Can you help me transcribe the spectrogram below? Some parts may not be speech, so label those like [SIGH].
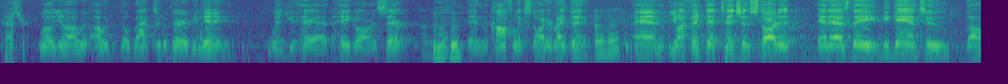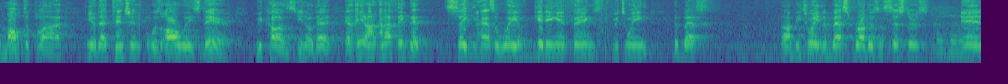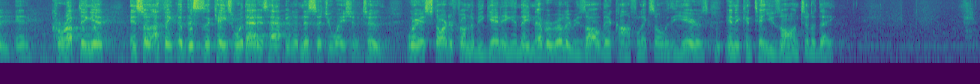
Pastor. Well, you know, I would, I would go back to the very beginning when you had Hagar and Sarah. Mm-hmm. And the conflict started right then. Mm-hmm. And, you know, I think that tension started, and as they began to uh, multiply, you know, that tension was always there because, you know, that, and, you know, and I think that Satan has a way of getting in things between the best, uh, between the best brothers and sisters mm-hmm. and, and corrupting it and so I think that this is a case where that has happened in this situation too, where it started from the beginning and they never really resolved their conflicts over the years and it continues on till today.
